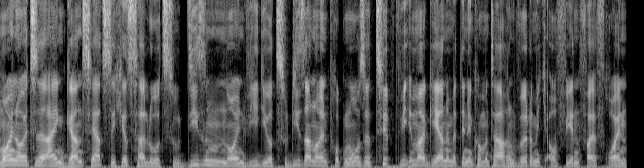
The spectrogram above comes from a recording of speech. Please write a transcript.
Moin Leute, ein ganz herzliches Hallo zu diesem neuen Video, zu dieser neuen Prognose. Tippt wie immer gerne mit in den Kommentaren, würde mich auf jeden Fall freuen.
